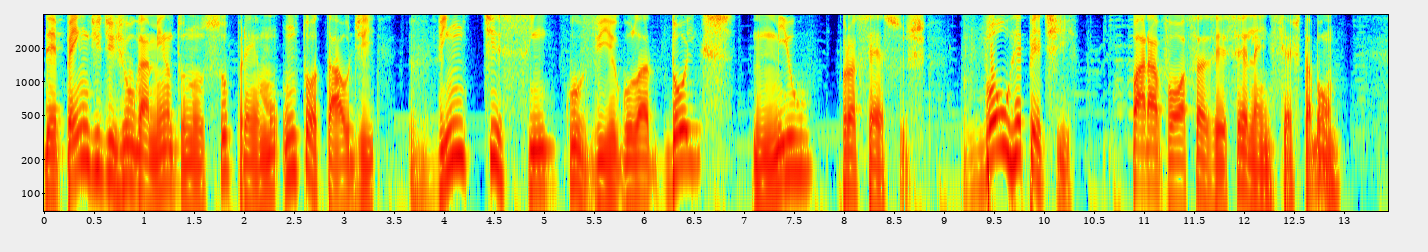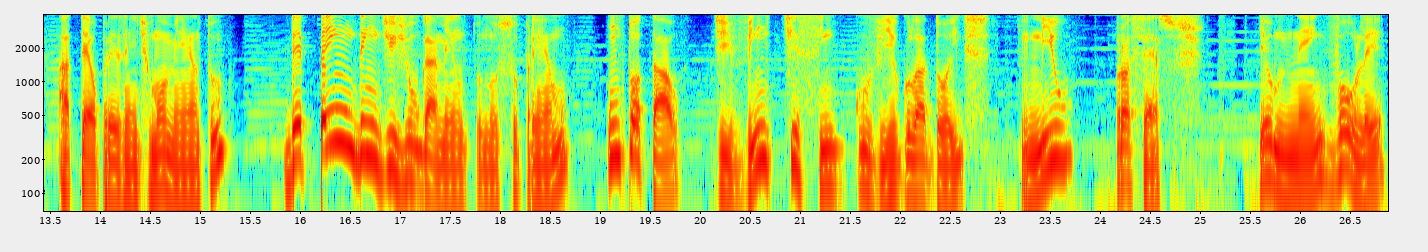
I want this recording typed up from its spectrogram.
depende de julgamento no Supremo um total de 25,2 mil processos. Vou repetir para vossas excelências, tá bom? Até o presente momento, dependem de julgamento no Supremo um total de 25,2 mil processos. Eu nem vou ler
